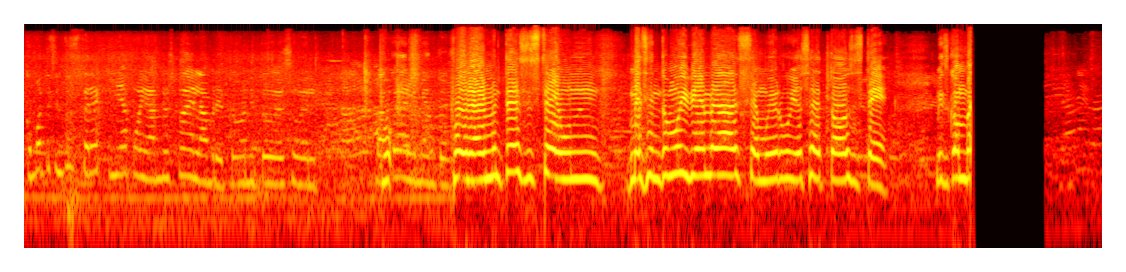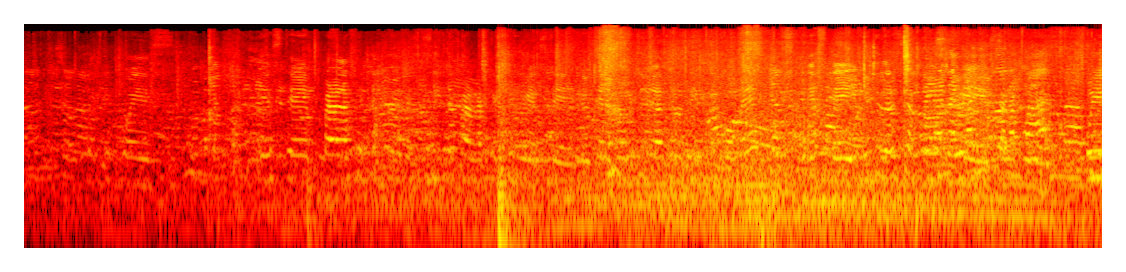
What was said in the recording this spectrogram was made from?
¿cómo te sientes estar aquí apoyando esto del hambretón y todo eso del banco de alimentos? Pues realmente es este un me siento muy bien, ¿verdad? Este, muy orgullosa de todos este mis compañeros. pues este, para la gente que lo necesita, para la gente que este, lo que ya se lo tiene que comer, este, y muchas gracias a todos para apoyar. Oye,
